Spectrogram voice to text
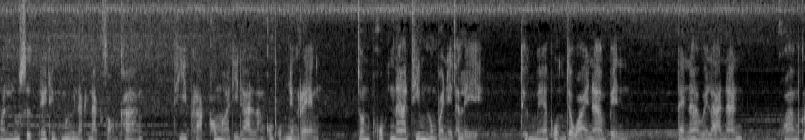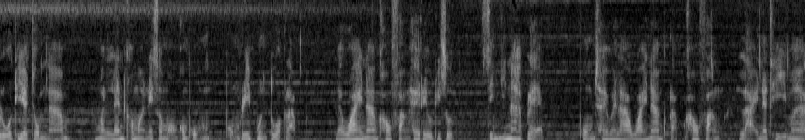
มันรู้สึกได้ถึงมือหนักๆสองข้าง ที่ผลักเข้ามาที่ด้านหลังของผมอย่างแรง จนผมหน้าทิ่มลงไปในทะเล ถึงแม้ผมจะว่ายน้ำเป็น แต่ณเวลานั้น ความกลัวที่จะจมน้ำมันแล่นเข้ามาในสมองของผม ผมรีบหมุนตัวกลับ และว่ายน้ำเข้าฝั่งให้เร็วที่สุด สิ่งที่น่าแปลก ผมใช้เวลาว่ายน้ำกลับเข้าฝั่งหลายนาทีมาก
